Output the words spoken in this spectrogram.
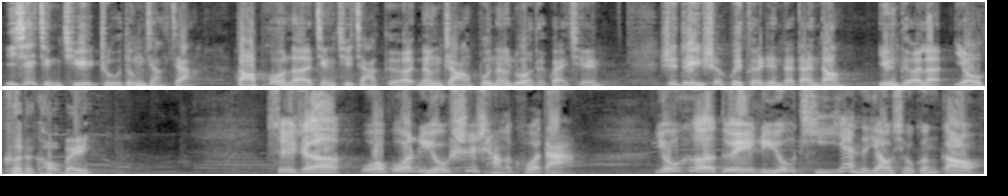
一些景区主动降价，打破了景区价格能涨不能落的怪圈，是对社会责任的担当，赢得了游客的口碑。随着我国旅游市场的扩大，游客对旅游体验的要求更高，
